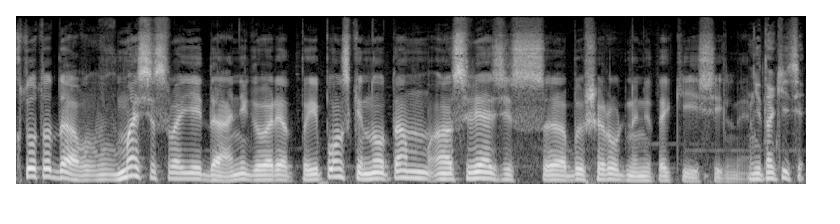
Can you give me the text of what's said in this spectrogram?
кто-то, да, в массе своей, да, они говорят по-японски, но там а, связи с а, бывшей родиной не такие сильные. Не такие все.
